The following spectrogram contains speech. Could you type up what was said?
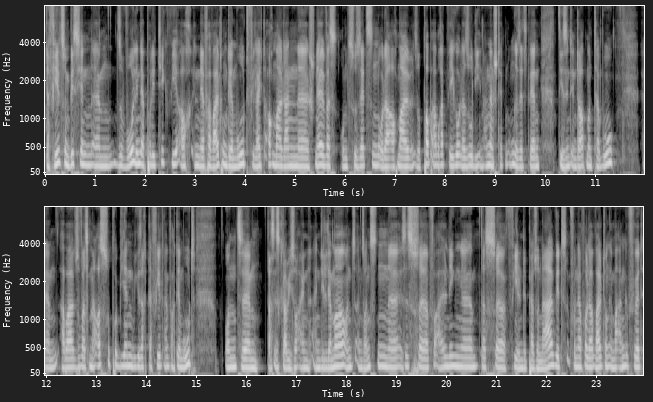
Da fehlt so ein bisschen ähm, sowohl in der Politik wie auch in der Verwaltung der Mut, vielleicht auch mal dann äh, schnell was umzusetzen oder auch mal so Pop-up-Radwege oder so, die in anderen Städten umgesetzt werden. Die sind in Dortmund tabu. Ähm, aber sowas mal auszuprobieren, wie gesagt, da fehlt einfach der Mut. Und ähm, das ist, glaube ich, so ein, ein Dilemma. Und ansonsten äh, ist es äh, vor allen Dingen äh, das äh, fehlende Personal, wird von der Verwaltung immer angeführt.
